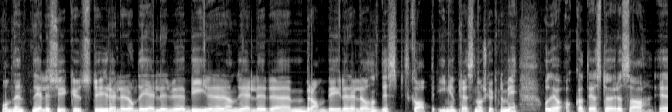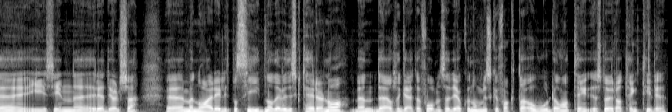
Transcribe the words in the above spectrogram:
Om det enten gjelder sykeutstyr, eller om det gjelder eh, biler, eller om det gjelder eh, brannbiler, eller noe sånt. Det skaper ingen press i norsk økonomi. Og det var akkurat det Støre sa i sin redegjørelse. Men nå er det litt på siden av det vi diskuterer nå. Men det er også greit å få med seg de økonomiske fakta og hvordan Støre har tenkt tidligere.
